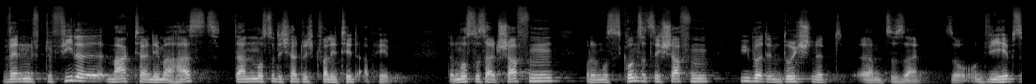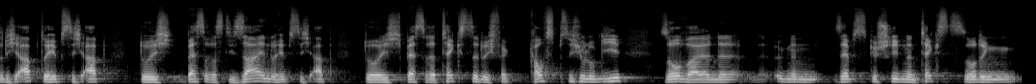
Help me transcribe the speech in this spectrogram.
Wenn du viele Marktteilnehmer hast, dann musst du dich halt durch Qualität abheben. Dann musst du es halt schaffen oder du musst es grundsätzlich schaffen, über dem Durchschnitt ähm, zu sein. So, und wie hebst du dich ab? Du hebst dich ab durch besseres Design, du hebst dich ab durch bessere Texte, durch Verkaufspsychologie, so, weil eine, eine, irgendeinen selbstgeschriebenen Text, so den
